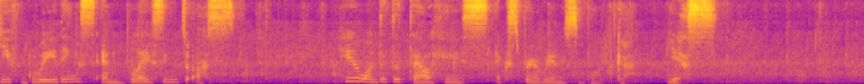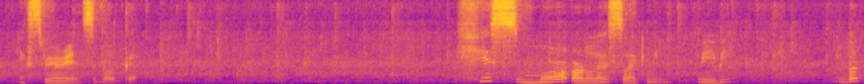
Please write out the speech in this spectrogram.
give greetings and blessing to us. He wanted to tell his experience about God. Yes, experience about God. He's more or less like me, maybe, but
